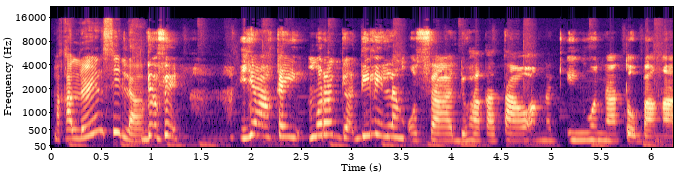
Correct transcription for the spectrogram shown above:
maka-learn sila. Fe- Yeah, kay murag dili lang usa duha ka tao ang nag-ingon nato ba nga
